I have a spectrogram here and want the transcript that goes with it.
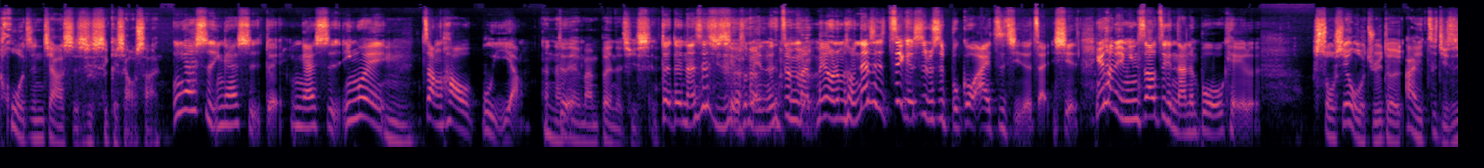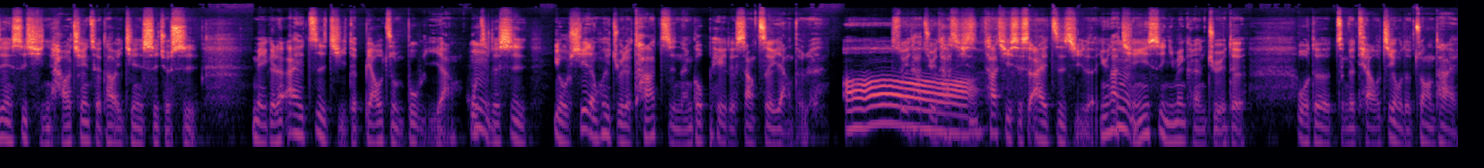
货真价实是是个小三，应该是，应该是，对，应该是因为账号不一样。那男的也蛮笨的，其实。对对，男生其实有时候没这蛮没有那么聪明，但是这个是不是不够爱自己的展现？因为他明明知道这个男的不 OK 了。首先，我觉得爱自己这件事情还要牵扯到一件事，就是每个人爱自己的标准不一样。我指的是，有些人会觉得他只能够配得上这样的人，哦，所以他觉得他其实他其实是爱自己的，因为他潜意识里面可能觉得。我的整个条件，我的状态，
